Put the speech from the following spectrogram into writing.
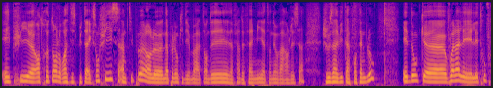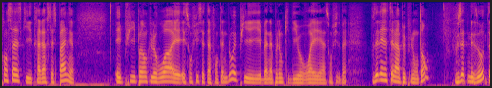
Et puis, euh, entre-temps, le roi se dispute avec son fils, un petit peu. Alors, le Napoléon qui dit, bah, attendez, affaires de famille, attendez, on va arranger ça. Je vous invite à Fontainebleau. Et donc, euh, voilà les, les troupes françaises qui traversent l'Espagne. Et puis, pendant que le roi et, et son fils est à Fontainebleau, et puis, bah, Napoléon qui dit au roi et à son fils, bah, vous allez rester là un peu plus longtemps. Vous êtes mes hôtes.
